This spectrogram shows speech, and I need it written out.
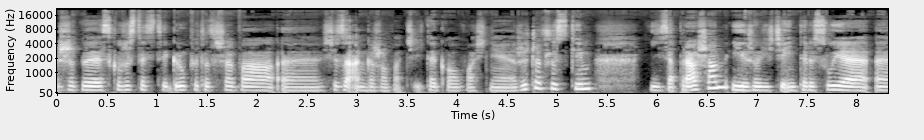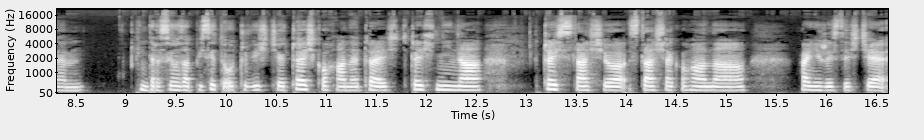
żeby skorzystać z tej grupy, to trzeba e, się zaangażować i tego właśnie życzę wszystkim i zapraszam. I jeżeli Cię interesuje, interesują zapisy, to oczywiście cześć kochane, cześć, cześć Nina, cześć Stasio, Stasia kochana, fajnie, że jesteście.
